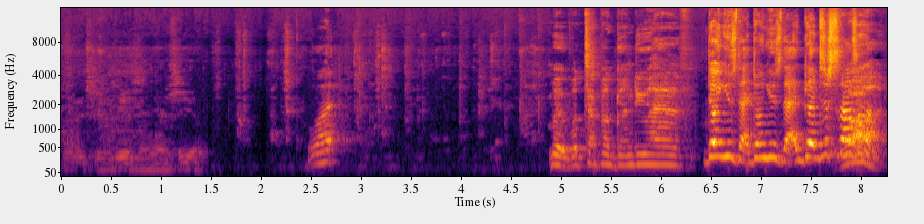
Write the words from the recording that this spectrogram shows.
Why aren't you using your what? Wait, what type of gun do you have? Don't use that. Don't use that. Just what.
